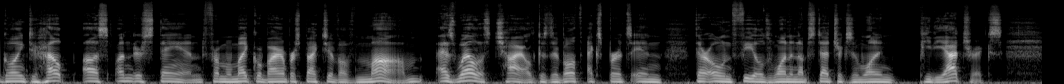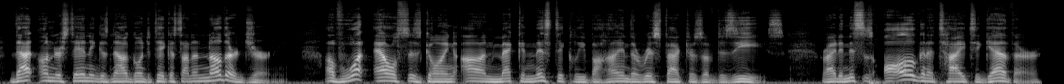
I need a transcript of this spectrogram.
going to help us understand from a microbiome perspective of mom as well as child, because they're both experts in their own fields, one in obstetrics and one in pediatrics. That understanding is now going to take us on another journey of what else is going on mechanistically behind the risk factors of disease, right? And this is all going to tie together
